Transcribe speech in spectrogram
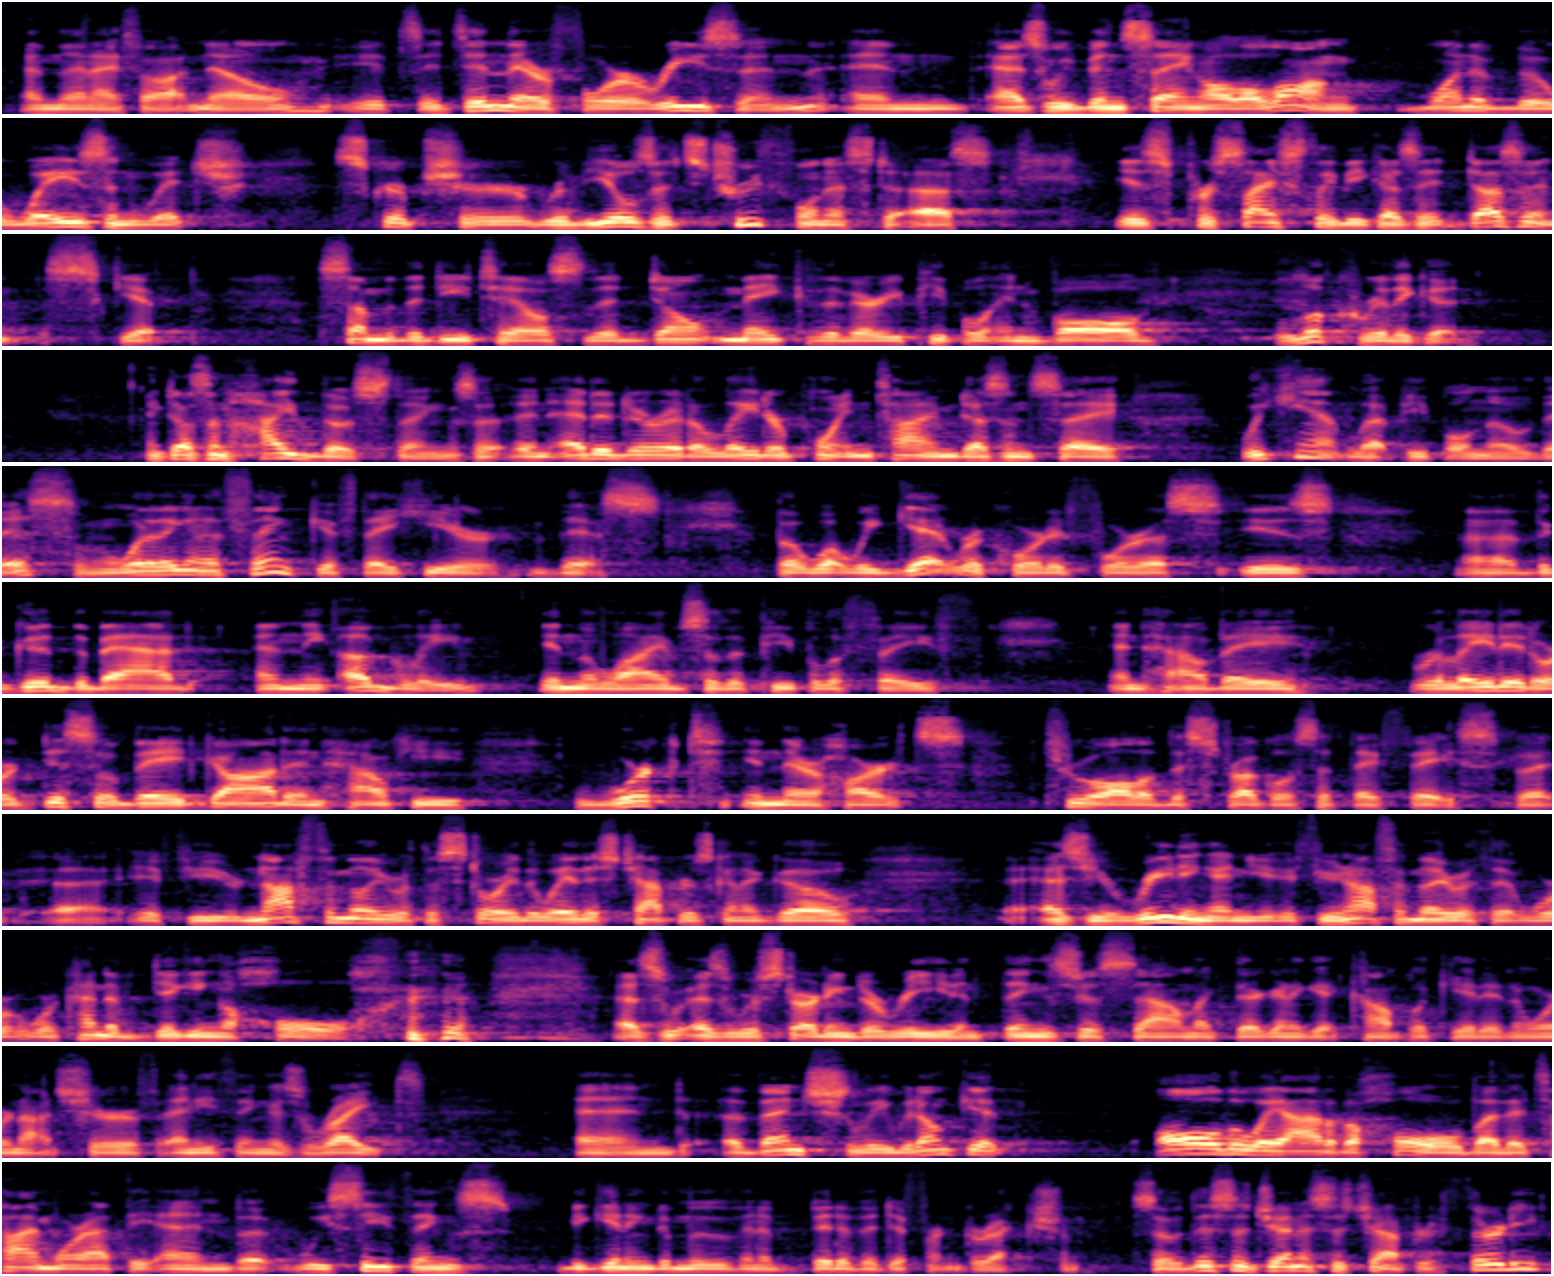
And then I thought, no, it's, it's in there for a reason. And as we've been saying all along, one of the ways in which Scripture reveals its truthfulness to us is precisely because it doesn't skip some of the details that don't make the very people involved look really good. It doesn't hide those things. An editor at a later point in time doesn't say, we can't let people know this. I mean, what are they going to think if they hear this? But what we get recorded for us is uh, the good, the bad, and the ugly in the lives of the people of faith and how they related or disobeyed God and how He worked in their hearts through all of the struggles that they face. But uh, if you're not familiar with the story, the way this chapter is going to go, as you're reading, and you, if you're not familiar with it, we're, we're kind of digging a hole as, as we're starting to read, and things just sound like they're going to get complicated, and we're not sure if anything is right. And eventually, we don't get all the way out of the hole by the time we're at the end, but we see things beginning to move in a bit of a different direction. So, this is Genesis chapter 30.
